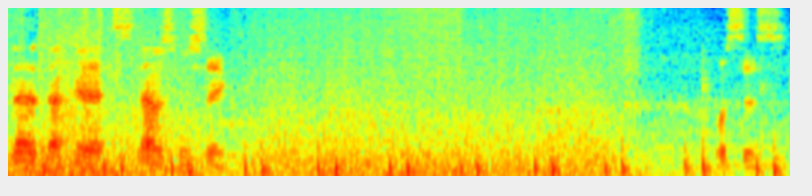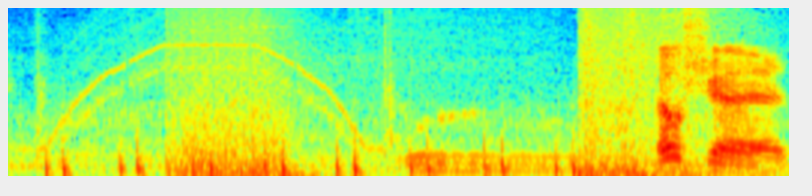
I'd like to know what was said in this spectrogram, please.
That, okay, that's, that was a mistake. What's this? Ooh. Oh shit!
